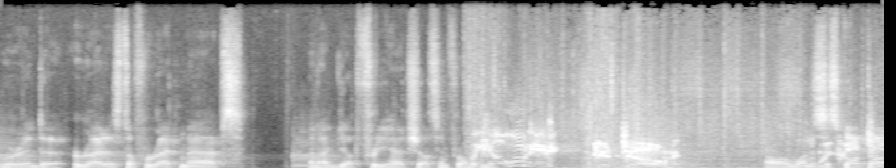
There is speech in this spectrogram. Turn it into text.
We're in the reddest of red maps, and I got three headshots in front of me. Not wounded. Get down. Oh, one is escaping.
